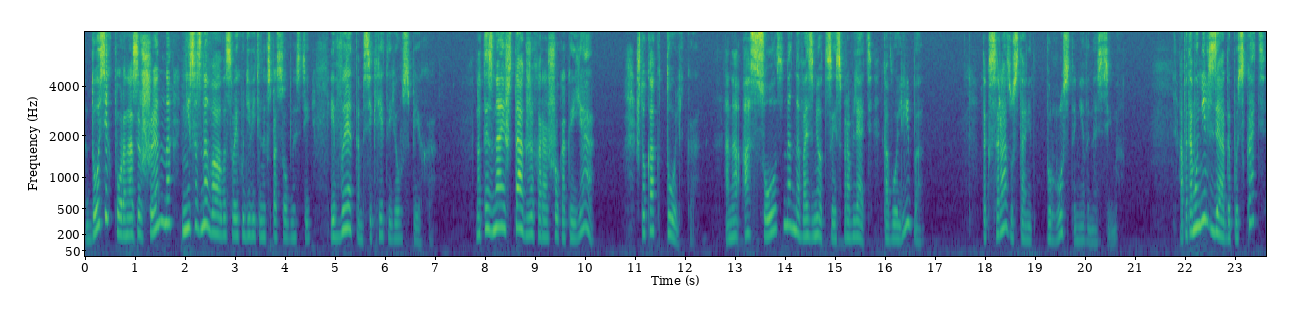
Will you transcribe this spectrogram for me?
до сих пор она совершенно не сознавала своих удивительных способностей, и в этом секрет ее успеха. Но ты знаешь так же хорошо, как и я, что как только она осознанно возьмется исправлять кого-либо, так сразу станет просто невыносимо. А потому нельзя допускать,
